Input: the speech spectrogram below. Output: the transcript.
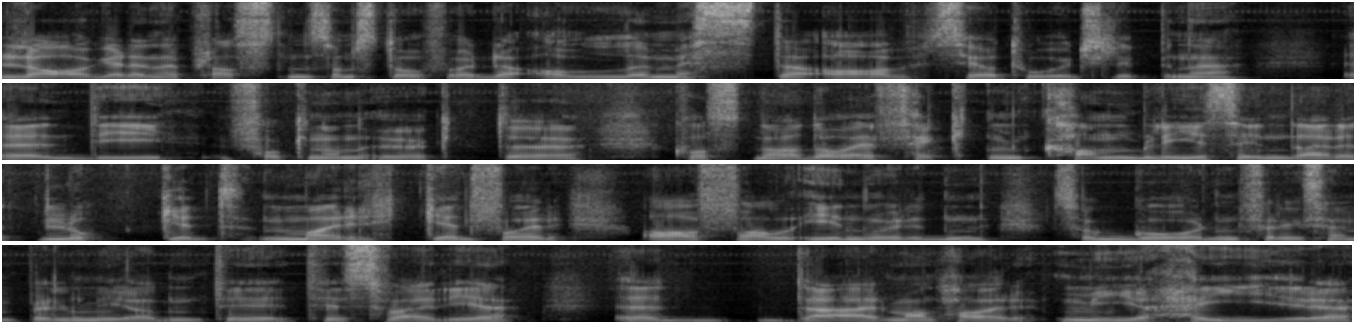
lager denne plasten, som står for det aller meste av CO2-utslippene, uh, de får ikke noen økt uh, kostnad. Og effekten kan bli, siden det er et lukket marked for avfall i Norden, så går den f.eks. mye av den til, til Sverige, der man har mye høyere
